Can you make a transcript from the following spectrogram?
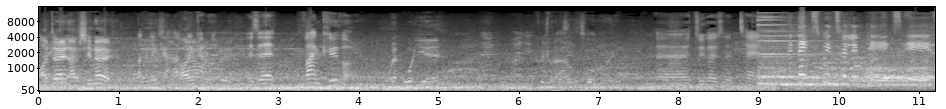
I don't actually know. I think I, I think I know. Is it Vancouver? What year? Uh, 2010. The next Winter Olympics is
